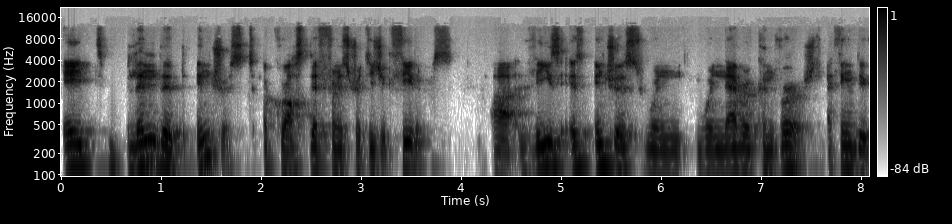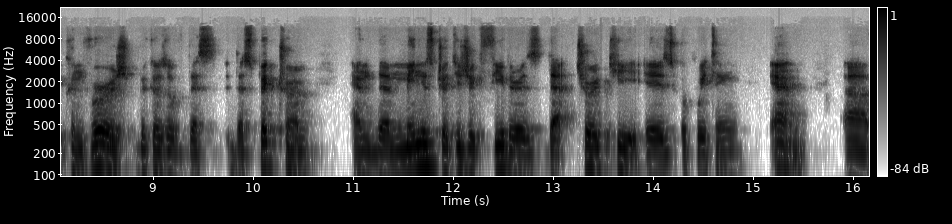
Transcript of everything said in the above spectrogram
it blended interest across different strategic theaters. Uh, these interests were, were never converged. I think they converged because of this, the spectrum and the many strategic theaters that Turkey is operating in. Uh,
